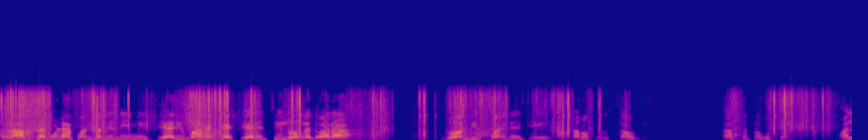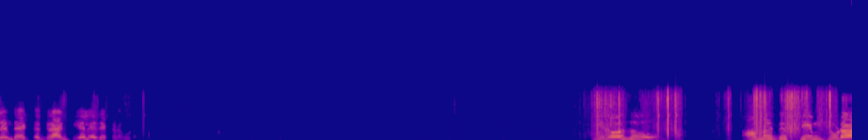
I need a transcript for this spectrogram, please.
రాష్ట్రం కూడా కొంతమంది మీ షేర్ ఇవ్వాలంటే షేర్ ఇచ్చి లోన్ల ద్వారా లోన్ తీసుకొని దీనికి సమకూరుస్తా ఉంది రాష్ట్ర ప్రభుత్వం. వాళ్ళేం డైరెక్ట్గా గ్రాంట్ ఇవ్వలేదు ఎక్కడ కూడా. ఈరోజు అమృత్ స్కీమ్ కూడా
